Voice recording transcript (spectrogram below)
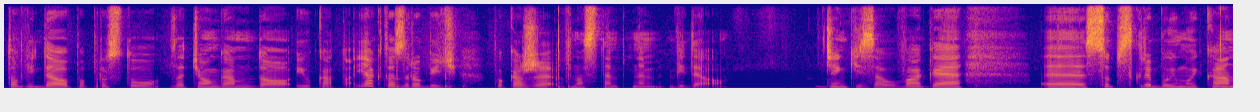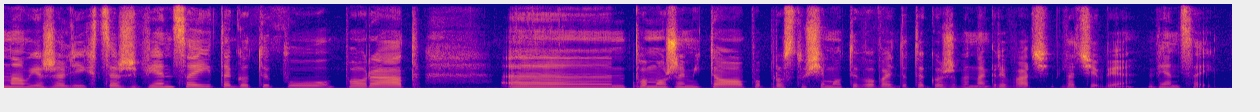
to wideo po prostu zaciągam do Yukata. Jak to zrobić, pokażę w następnym wideo. Dzięki za uwagę. E, subskrybuj mój kanał, jeżeli chcesz więcej tego typu porad. E, pomoże mi to po prostu się motywować do tego, żeby nagrywać dla Ciebie więcej.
